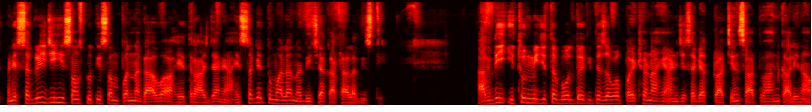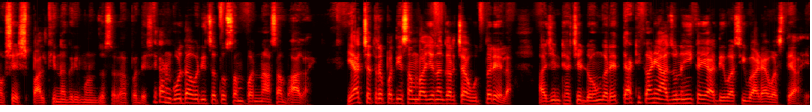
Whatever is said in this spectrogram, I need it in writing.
म्हणजे सगळी जी ही संस्कृती संपन्न गावं आहेत राजधान्या आहेत सगळे तुम्हाला नदीच्या काठाला दिसतील. अगदी इथून मी जिथं बोलतोय तिथे जवळ पैठण आहे आणि जे सगळ्यात प्राचीन सातवाहनकालीन अवशेष पालथी नगरी म्हणून जो सगळा प्रदेश आहे कारण गोदावरीचा तो संपन्न असा भाग आहे. या छत्रपती संभाजीनगरच्या उत्तरेला अजिंठ्याचे डोंगर आहेत. त्या ठिकाणी अजूनही काही आदिवासी वाड्या वस्त्या आहेत.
